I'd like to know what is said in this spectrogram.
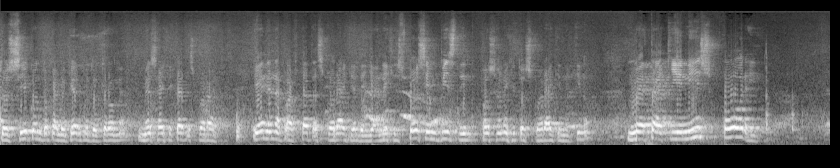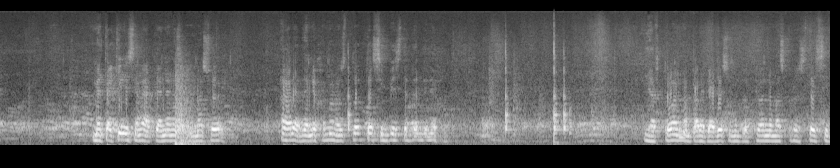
το σίκον το καλοκαίρι που το τρώμε, μέσα έχει κάτι σποράκι. Είναι ένα από αυτά τα σποράκια, λέγει, αν έχεις τόση πίστη όσο έχει το σποράκι εκείνο, μετακινείς όρη. Μετακίνησε ένα κανένας από εμάς όρη. Άρα δεν έχω μόνο τόση πίστη, δεν την έχω. Γι' αυτό να παρακαλέσουμε τον Θεό να μας προσθέσει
